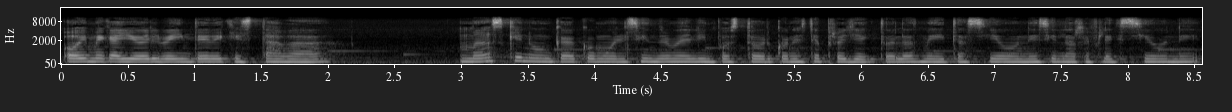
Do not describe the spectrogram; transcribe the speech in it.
hoy me cayó el 20 de que estaba más que nunca como el síndrome del impostor con este proyecto de las meditaciones y las reflexiones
